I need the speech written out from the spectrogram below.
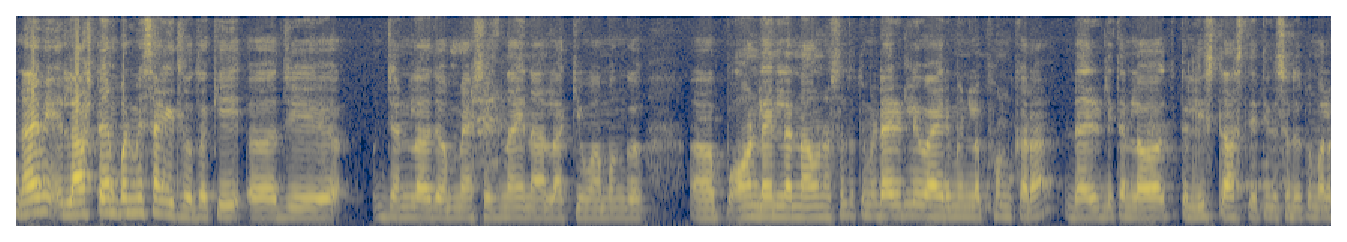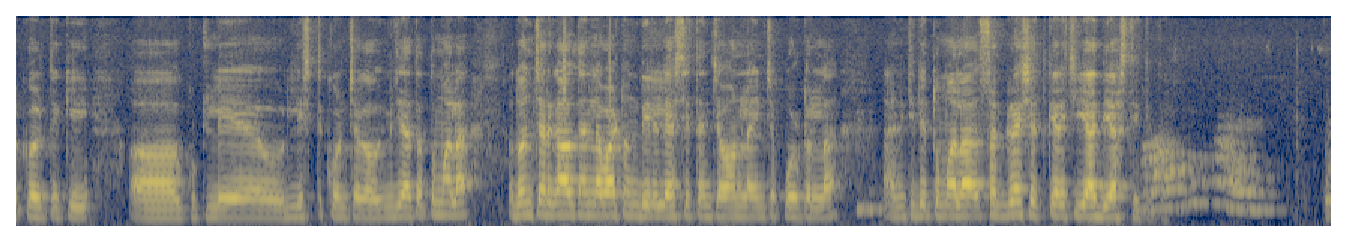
नाही मी लास्ट टाइम पण मी सांगितलं होतं की जे ज्यांना मेसेज नाही ना आला किंवा मग ऑनलाईनला नाव नसेल तर तुम्ही डायरेक्टली वायरमॅनला फोन करा. डायरेक्टली त्यांना तिथे लिस्ट असते. तिथे सुद्धा तुम्हाला कळतं की कुठले लिस्ट कोणच्या गाव म्हणजे आता तुम्हाला दोन चार गाव त्यांना वाटून दिलेले असते त्यांच्या ऑनलाईनच्या पोर्टलला आणि तिथे तुम्हाला सगळ्या शेतकऱ्याची यादी असते तिथे.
